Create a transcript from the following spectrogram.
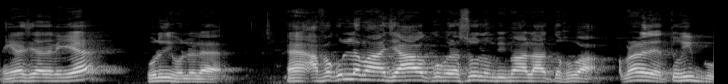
நீங்கள் என்ன செய்யாத நீங்கள் உறுதி கொள்ளலை அஃபகுல்லமா ஜாவுக்கும் ரசூலும் பிமாலா துஹுவா அப்படின்னா அது துஹிப்பு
